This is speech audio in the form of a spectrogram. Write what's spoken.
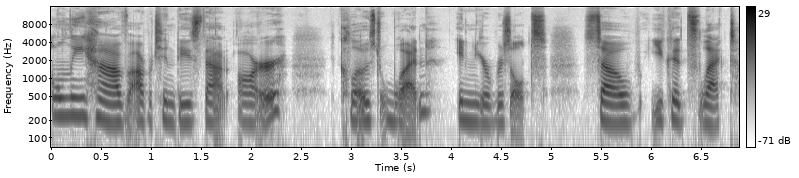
only have opportunities that are closed won in your results. So you could select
